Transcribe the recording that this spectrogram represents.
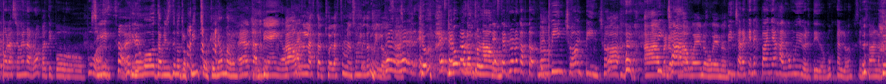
decoración en la ropa, tipo púas, Sí, ¿sabes? y luego también existen otros pinchos que llaman. Ah, también. Ah, bueno, las tachuelas también son muy 2000 pero, eh, Yo- este yo no por lo- otro lado. Este no lo captó. El pincho, el pincho. Ah, ah, pero, Pinchar. ah, bueno, bueno. Pinchar aquí en España es algo muy divertido. Búsquenlo si no saben lo que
